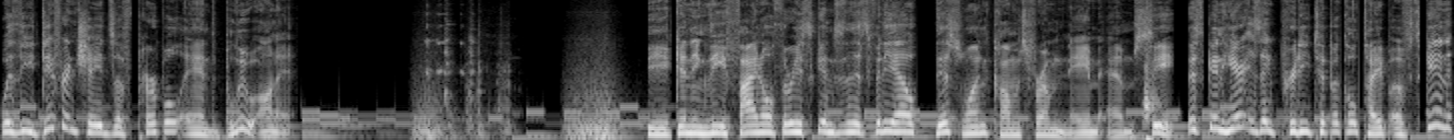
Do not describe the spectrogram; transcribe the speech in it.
with the different shades of purple and blue on it. Beginning the final three skins in this video, this one comes from Name MC. This skin here is a pretty typical type of skin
